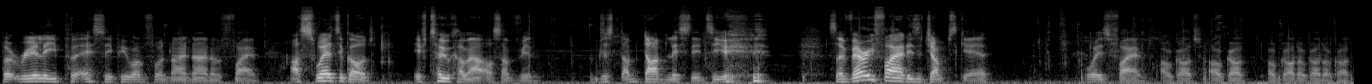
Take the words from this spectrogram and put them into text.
But really, put SCP-1499 on 5. I swear to God, if 2 come out or something, I'm just, I'm done listening to you. so, very fine is a jump scare. What is fine? Oh god, oh god, oh god, oh god, oh god.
